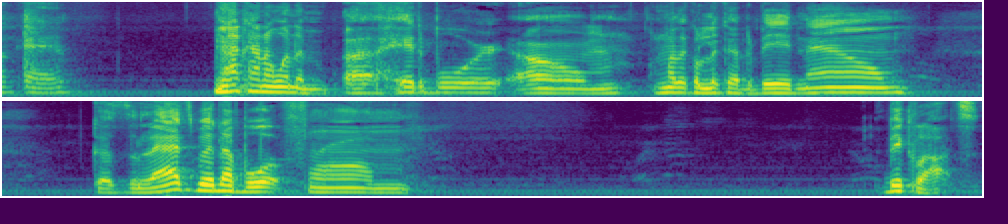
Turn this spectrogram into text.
Okay. now I kind of want a, a headboard. Um, I'm gonna go look at the bed now because the last bed I bought from Big Lots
